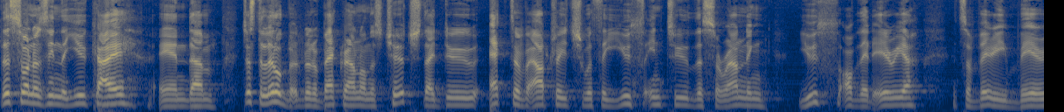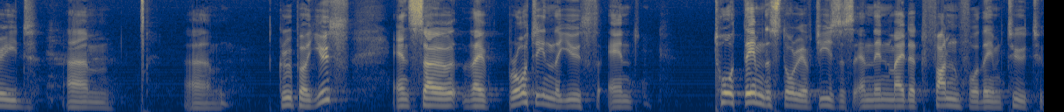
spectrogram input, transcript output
this one was in the UK, and um, just a little bit, bit of background on this church. They do active outreach with the youth into the surrounding youth of that area. It's a very varied um, um, group of youth. And so they've brought in the youth and taught them the story of Jesus and then made it fun for them too to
